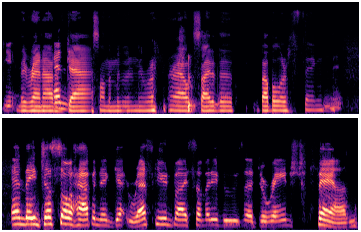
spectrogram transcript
Yeah. they ran out And- of gas on the moon or or outside of the bubble or thing. And they just so happen to get rescued by somebody who's a deranged fan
